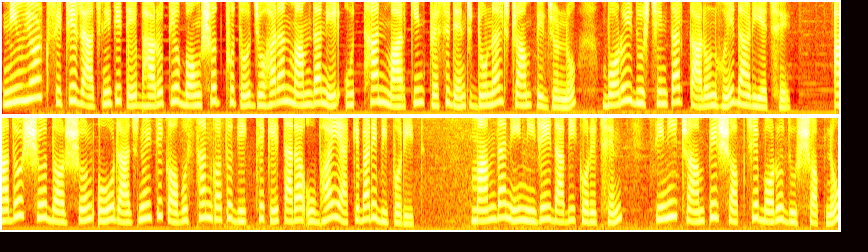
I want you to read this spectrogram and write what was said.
নিউ ইয়র্ক সিটির রাজনীতিতে ভারতীয় বংশোদ্ভূত জোহারান মামদানির উত্থান মার্কিন প্রেসিডেন্ট ডোনাল্ড ট্রাম্পের জন্য বড়ই দুশ্চিন্তার কারণ হয়ে দাঁড়িয়েছে। আদর্শ, দর্শন ও রাজনৈতিক অবস্থানগত দিক থেকে তারা উভয়ই একেবারে বিপরীত। মামদানি নিজেই দাবি করেছেন, তিনি ট্রাম্পের সবচেয়ে বড় দুঃস্বপ্ন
